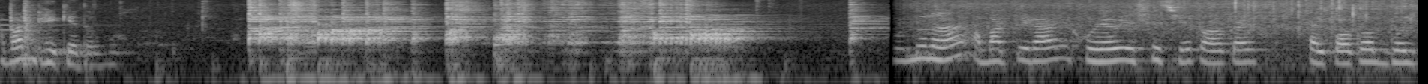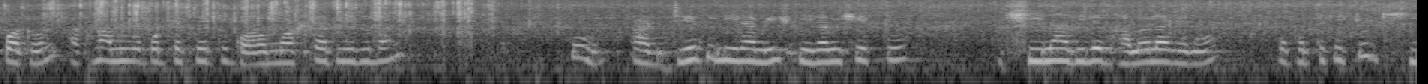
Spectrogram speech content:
আবার ঢেকে দেবো। বন্ধুরা আমার প্রায় হয়ে এসেছে তরকারি এই পটল দই পটল। এখন আমি ওপর থেকে একটু গরম মশলা দিয়ে দিলাম। হুম, আর যেহেতু নিরামিষ নিরামিষে একটু ঘি না দিলে ভালো লাগে না ওপর থেকে একটু ঘি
